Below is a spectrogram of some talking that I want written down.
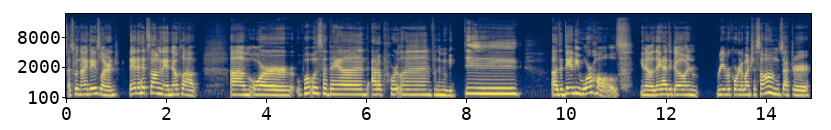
that's what Nine Days learned. They had a hit song and they had no clout. Um, or what was the band out of Portland from the movie Dig? Uh, the Dandy Warhols. You know, they had to go and re-record a bunch of songs after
